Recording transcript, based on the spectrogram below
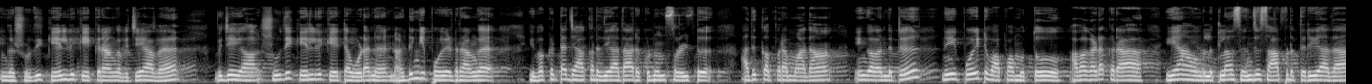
இங்க ஸ்ருதி கேள்வி கேட்குறாங்க விஜயாவை. விஜயா ஸ்ருதி கேள்வி கேட்ட உடனே நடுங்கி போயிடுறாங்க. இவக்கிட்ட ஜாக்கிரதையாக தான் இருக்கணும்னு சொல்லிட்டு. அதுக்கப்புறமா தான் இங்கே வந்துட்டு நீ போயிட்டு வாப்பா முத்து. அவ கிடக்குறா. ஏன் அவங்களுக்குலாம் செஞ்சு சாப்பிட தெரியாதா?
